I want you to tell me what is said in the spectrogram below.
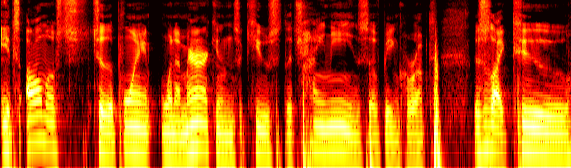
it's almost to the point when Americans accuse the Chinese of being corrupt. This is like two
